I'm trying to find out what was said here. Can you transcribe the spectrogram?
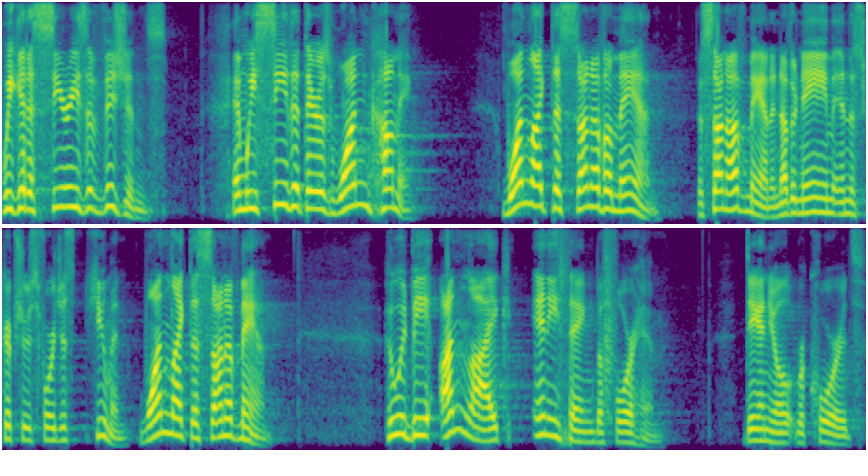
we get a series of visions. And we see that there is one coming, one like the Son of a Man, the Son of Man, another name in the scriptures for just human, one like the Son of Man, who would be unlike anything before him. Daniel records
